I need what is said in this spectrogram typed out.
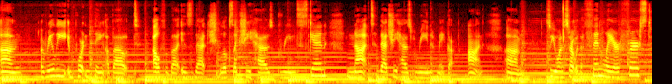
Um, a really important thing about Elphaba is that she looks like she has green skin, not that she has green makeup on. Um, so you want to start with a thin layer first,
